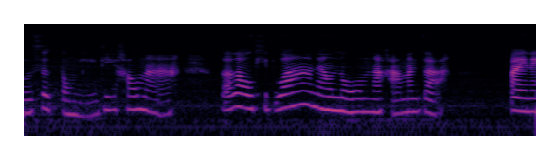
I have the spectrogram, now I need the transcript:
รู้สึกตรงนี้ที่เข้ามา แล้วเราคิดว่าแนวโน้มนะคะ มันจะไปใน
